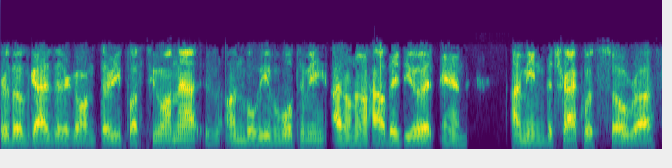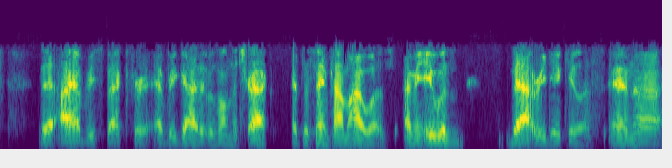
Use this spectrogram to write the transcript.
for those guys that are going 30 plus two on that is unbelievable to me. I don't know how they do it. And I mean, the track was so rough that I have respect for every guy that was on the track at the same time I was. I mean, it was that ridiculous. And, uh,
